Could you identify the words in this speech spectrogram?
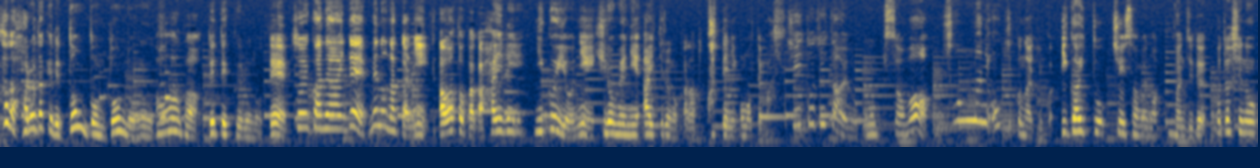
ただ貼るだけでどんどんどんどん泡が出てくるので、そういう兼ね合いで目の中に泡とかが入りにくいように広めに開いてるのかなと勝手に思ってます。シート自体体の大きさはそんなに大きくないというか意外と小さめな感じで、うん、私の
